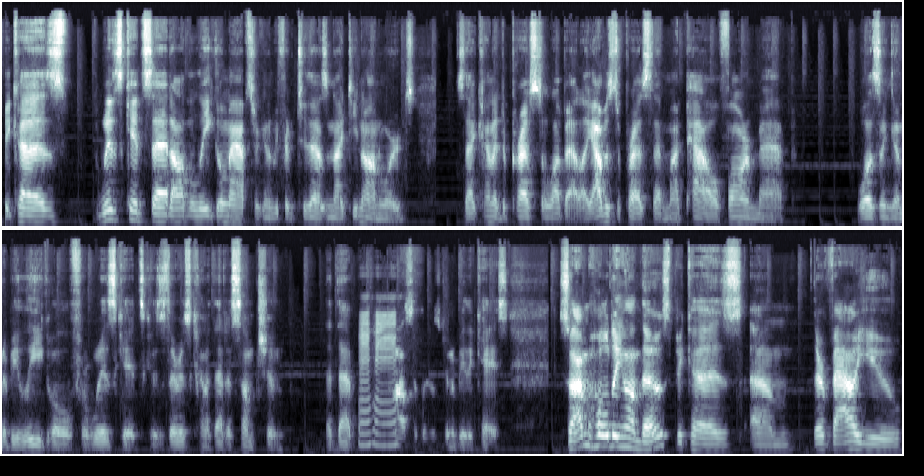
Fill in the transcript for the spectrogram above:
Because WizKid said all the legal maps are going to be from 2019 onwards, so that kind of depressed a lot. About like I was depressed that my Powell farm map wasn't going to be legal for WizKids because there was kind of that assumption that that hmm possibly was going to be the case. So I'm holding on those because um, their value.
